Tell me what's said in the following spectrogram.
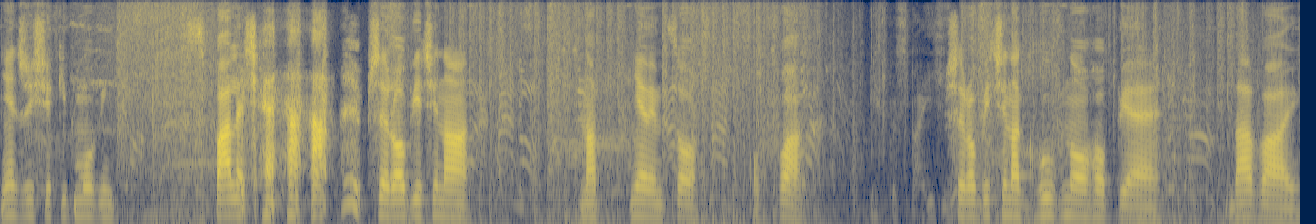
Nie drzyj się keep moving. Spalę cię, Przerobię cię na... Na... nie wiem co. O fuck. Przerobię cię na gówno, hopie. Dawaj.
